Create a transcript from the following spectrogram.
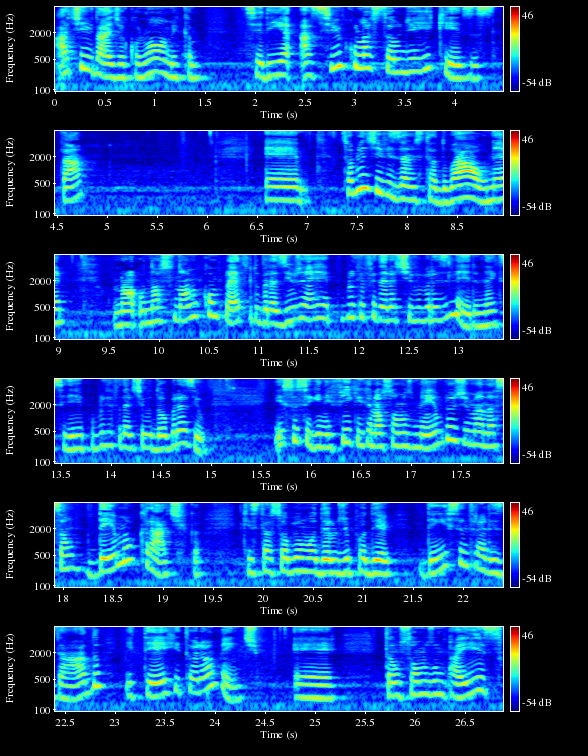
A atividade econômica seria a circulação de riquezas, tá? É, sobre a divisão estadual, né? O nosso nome completo do Brasil já é República Federativa Brasileira, né? Que seria República Federativa do Brasil. Isso significa que nós somos membros de uma nação democrática, que está sob um modelo de poder descentralizado e territorialmente. É, então, somos um país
